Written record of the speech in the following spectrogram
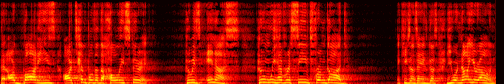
that our bodies are temples of the Holy Spirit, who is in us, whom we have received from God. It keeps on saying, it goes, You are not your own.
